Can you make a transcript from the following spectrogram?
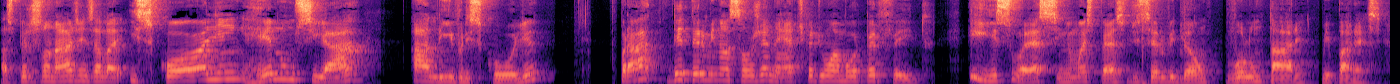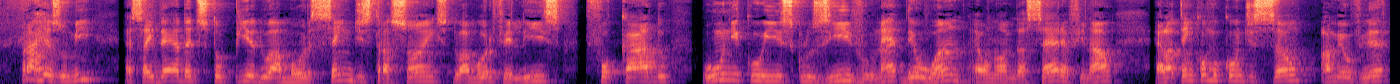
as personagens ela escolhem renunciar à livre escolha para determinação genética de um amor perfeito. E isso é sim uma espécie de servidão voluntária, me parece. Para resumir, essa ideia da distopia do amor sem distrações, do amor feliz, focado, único e exclusivo, né? The One é o nome da série, afinal, ela tem como condição, a meu ver,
